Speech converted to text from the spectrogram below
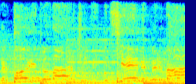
per poi ritrovarci insieme per mano.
